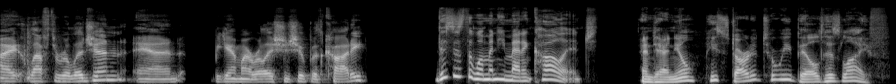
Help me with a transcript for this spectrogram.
I left the religion and began my relationship with Cotty. This is the woman he met in college. And Daniel, he started to rebuild his life.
